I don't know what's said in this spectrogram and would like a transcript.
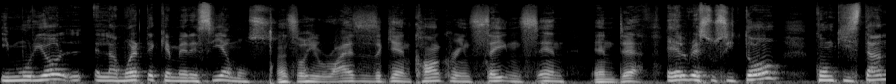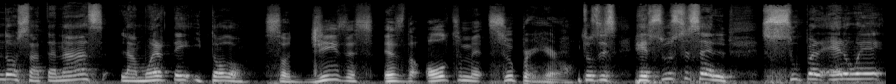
y murió en la muerte que merecíamos. And so he rises again, conquering Satan, sin, and death. Él resucitó conquistando Satanás, la muerte y todo. So Jesus is the ultimate superhero. Entonces Jesús es el superhéroe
